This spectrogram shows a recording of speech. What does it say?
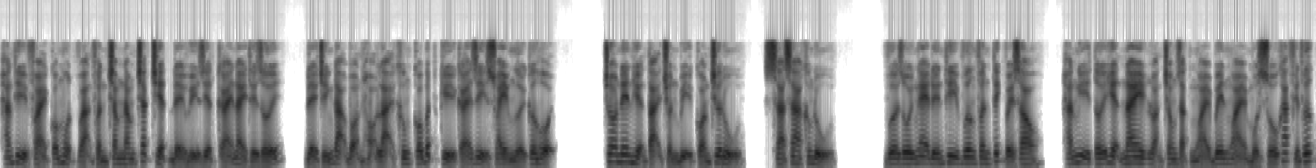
hắn thì phải có một vạn phần trăm năm chắc triệt để hủy diệt cái này thế giới, để chính đạo bọn họ lại không có bất kỳ cái gì xoay người cơ hội. Cho nên hiện tại chuẩn bị còn chưa đủ, xa xa không đủ. Vừa rồi nghe đến thi vương phân tích về sau, hắn nghĩ tới hiện nay loạn trong giặc ngoài bên ngoài một số khác phiền phức,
